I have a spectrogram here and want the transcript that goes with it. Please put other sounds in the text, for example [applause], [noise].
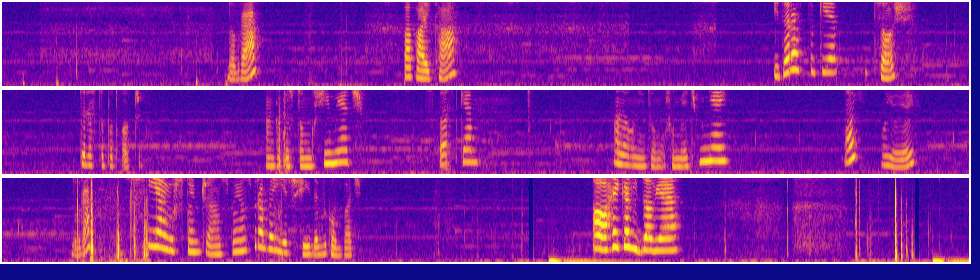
Dobra. Papajka. I teraz takie coś. Teraz to pod oczy. Anka też to musi mieć. Z Bartkiem. Ale oni to muszą mieć mniej. Oj, oj, oj, oj. Dobra. Ja już skończyłam swoją sprawę i jeszcze się idę wykąpać. O, hejka widzowie!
